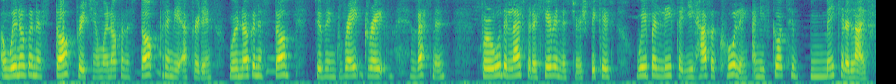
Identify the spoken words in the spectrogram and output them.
And we're not going to stop preaching. We're not going to stop putting the effort in. We're not going to stop doing great, great investments for all the lives that are here in this church because we believe that you have a calling and you've got to make it alive.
